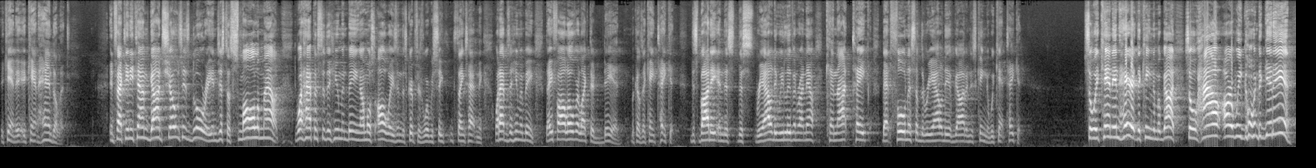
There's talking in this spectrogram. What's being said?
It can't. It can't handle it. In fact, anytime God shows His glory in just a small amount, what happens to the human being almost always in the scriptures where we see things happening? What happens to a human being? They fall over like they're dead because they can't take it. This body and this, this reality we live in right now cannot take that fullness of the reality of God and His kingdom. We can't take it. So we can't inherit the kingdom of God. So, how are we going to get in?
